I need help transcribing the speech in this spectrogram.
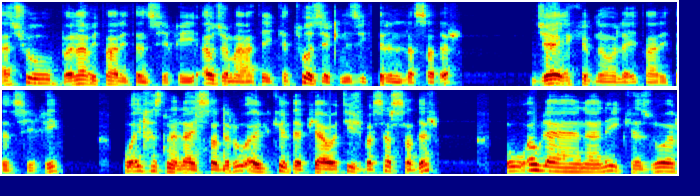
ئەچوو بەناو ئیتاری تەنسیقی ئەو جەماعەتی کە تۆزێک نزیکترن لە سەدر جای ئەکردنەوە لە ئیتاری تەنسیقی و ئەیخستنە لای سەدر و ئەویکردە پیاوەتیش بەسەر سەدر و ئەو لایەنانەی کە زۆر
